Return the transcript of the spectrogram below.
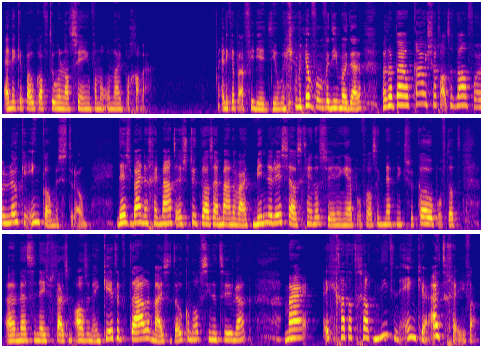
En ik heb ook af en toe een lancering van een online programma. En ik heb affiliate deal, ik heb heel veel van die modellen. Maar dat bij elkaar zorgt altijd wel voor een leuke inkomensstroom. Er is bijna geen maand. Er is natuurlijk wel zijn maanden waar het minder is. Als ik geen lancering heb of als ik net niks verkoop. Of dat uh, mensen ineens besluiten om alles in één keer te betalen. Mij is dat ook een optie natuurlijk. Maar ik ga dat geld niet in één keer uitgeven.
